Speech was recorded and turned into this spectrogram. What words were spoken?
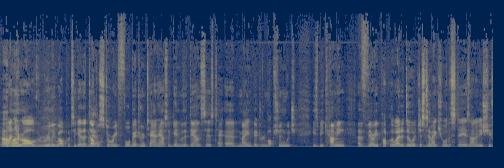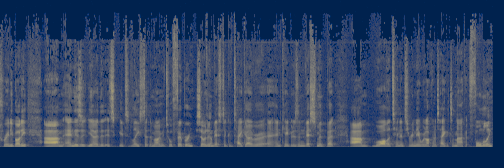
one year old, really well put together, double story, four bedroom townhouse, again with a downstairs ta- uh, main bedroom option, which is becoming a very popular way to do it, just to make sure the stairs aren't an issue for anybody. Um, and there's a, you know, it's, it's leased at the moment till February, so an investor could take over a- and, keep it as an investment. But um, while the tenants are in there, we're not going to take it to market formally.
